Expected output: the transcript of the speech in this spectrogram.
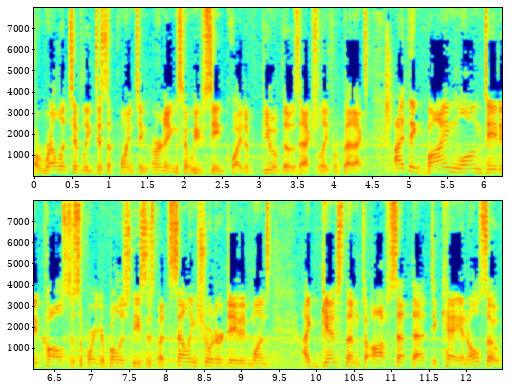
a relatively disappointing earnings, and we've seen quite a few of those actually from FedEx. I think buying long dated calls to support your bullish thesis, but selling shorter dated ones against them to offset that decay, and also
